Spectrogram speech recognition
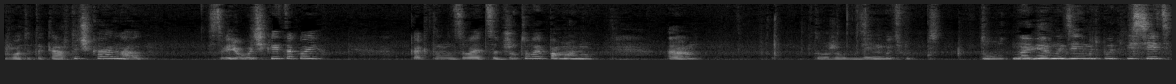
Вот эта карточка, она с веревочкой такой как это называется, джутовые, по-моему. А, тоже вот где-нибудь вот тут, наверное, где-нибудь будет висеть.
